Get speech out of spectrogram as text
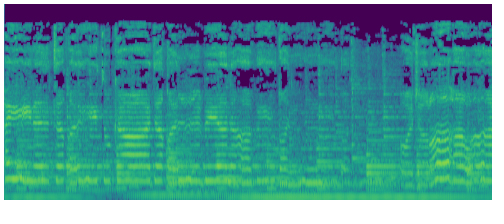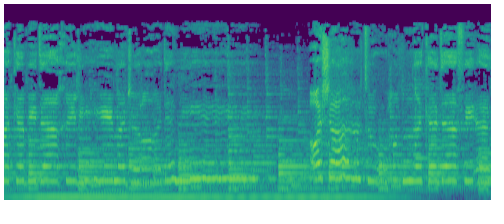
حين التقيتك عاد قلبي نابضا. وجرى هواك بداخلي مجرى دمي. وشعرت حضنك دافئا.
